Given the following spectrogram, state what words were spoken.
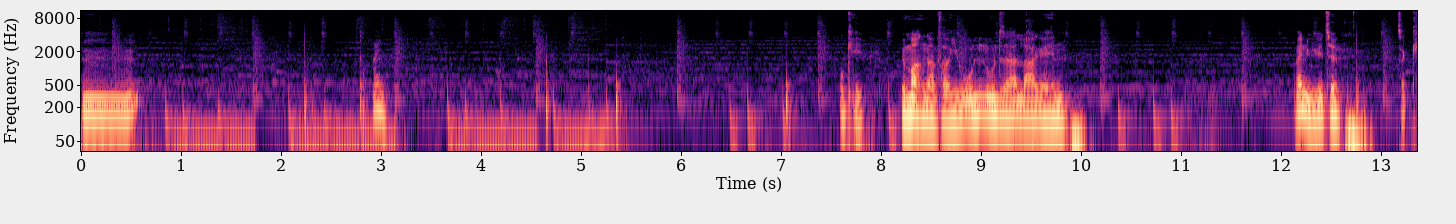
Mhm. Nein. Okay, wir machen einfach hier unten unser Lager hin. Meine Güte. Zack.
